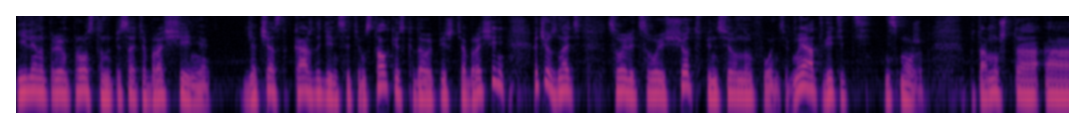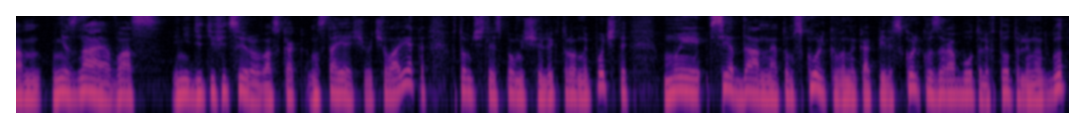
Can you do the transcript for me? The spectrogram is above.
Или, например, просто написать обращение. Я часто каждый день с этим сталкиваюсь, когда вы пишете обращение. Хочу знать свой лицевой счет в пенсионном фонде. Мы ответить не сможем. Потому что, э, не зная вас идентифицируя вас как настоящего человека, в том числе с помощью электронной почты, мы все данные о том, сколько вы накопили, сколько вы заработали в тот или иной год,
